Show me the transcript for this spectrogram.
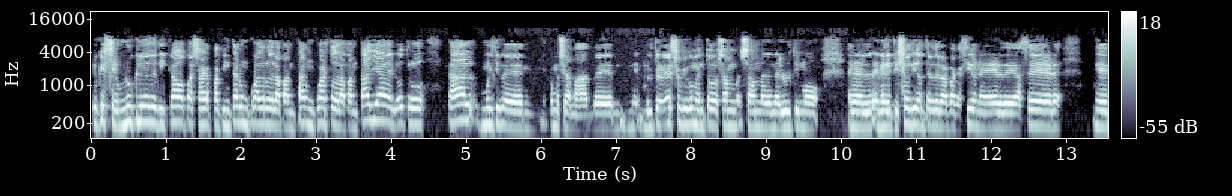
yo qué sé, un núcleo dedicado para, para pintar un cuadro de la pantalla, un cuarto de la pantalla, el otro tal, multi, eh, ¿cómo se llama? Multi- eso que comentó Sam, Sam en el último, en el, en el episodio antes de las vacaciones, de hacer eh,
